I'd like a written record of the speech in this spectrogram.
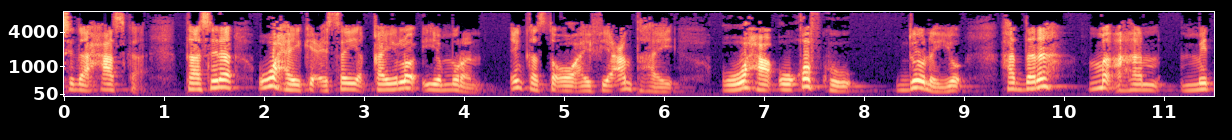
sida xaaska. Taasina waxay kicisay qaylo iyo muran. Inkasta oo ay fiican tahay waxa uu qofku doonayo haddana ma ahan mid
